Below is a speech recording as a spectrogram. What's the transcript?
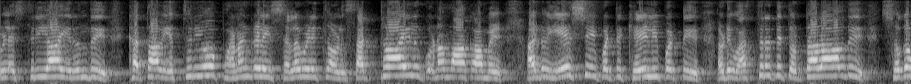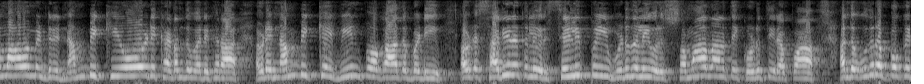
உள்ள ஸ்திரியா இருந்து கத்தாவை எத்தனையோ பணங்களை செலவழித்து அவளுக்கு சற்றாயிலும் குணமாகாமல் அன்று இயேசுவை பட்டு கேள்விப்பட்டு அவருடைய வஸ்திரத்தை தொட்டாலாவது சுகமாகும் என்று நம்பிக்கையோடு கடந்து வருகிறார். அவருடைய நம்பிக்கை வீண் போகாதபடி அவருடைய சரீரத்தில் ஒரு செழிப்பை விடுதலை ஒரு சமாதானத்தை கொடுத்தீரப்பா. அந்த உதிரப்போக்கை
